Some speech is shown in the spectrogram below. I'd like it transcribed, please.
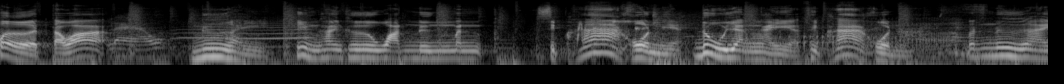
เปิดแต่ว่าแล้ว เหนื่อย ที่สำคัญคือวันหนึ่งมัน 15 คนเนี่ย ดูยังไงอะ 15 คน มันเหนื่อย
